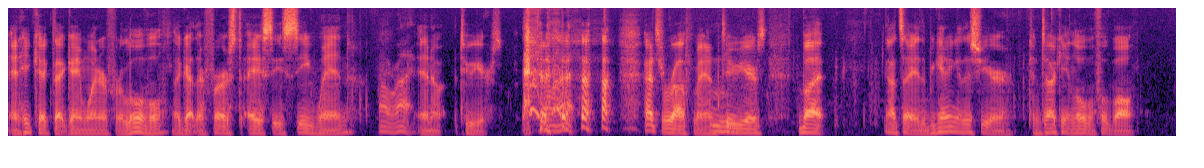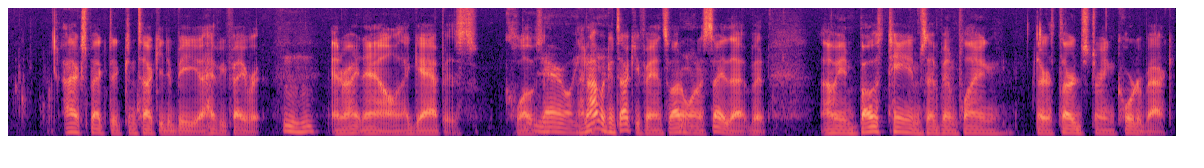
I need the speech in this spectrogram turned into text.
and he kicked that game winner for Louisville. They got their first ACC win All right. in uh, two years. That's rough, man. Two years. But I'll tell you, the beginning of this year, Kentucky and Louisville football, I expected Kentucky to be a heavy favorite. mm-hmm. And right now, that gap is closing. Narrowing, and I'm a. Kentucky fan, so I don't want to say that. But I mean, both teams have been playing their third string quarterback.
